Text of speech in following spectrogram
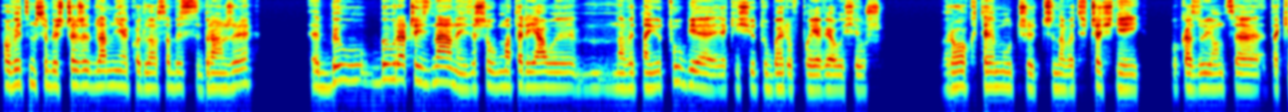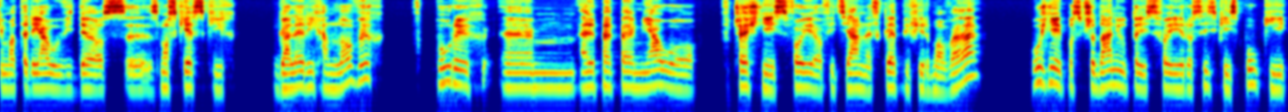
powiedzmy sobie szczerze, dla mnie jako dla osoby z branży, e, był, był raczej znany. Zresztą materiały nawet na YouTubie jakichś YouTuberów pojawiały się już rok temu, czy, czy nawet wcześniej, pokazujące takie materiały wideo z, z moskiewskich galerii handlowych, których LPP miało wcześniej swoje oficjalne sklepy firmowe. Później po sprzedaniu tej swojej rosyjskiej spółki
